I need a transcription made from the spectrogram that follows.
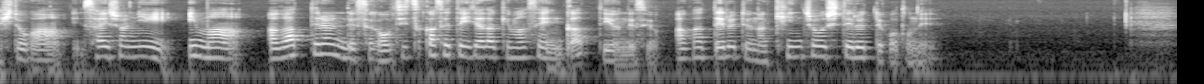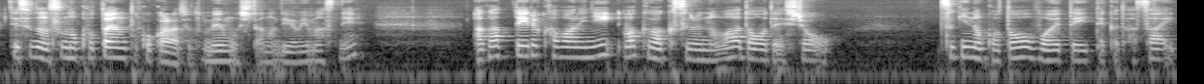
人が最初に「今上がってるんですが落ち着かせていただけませんか?」って言うんですよ。上がってるっていうのは緊張してるってことね。でそのその答えのとこからちょっとメモしたので読みますね。上がっている代わりにワクワクするのはどうでしょう次のことを覚えていてください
